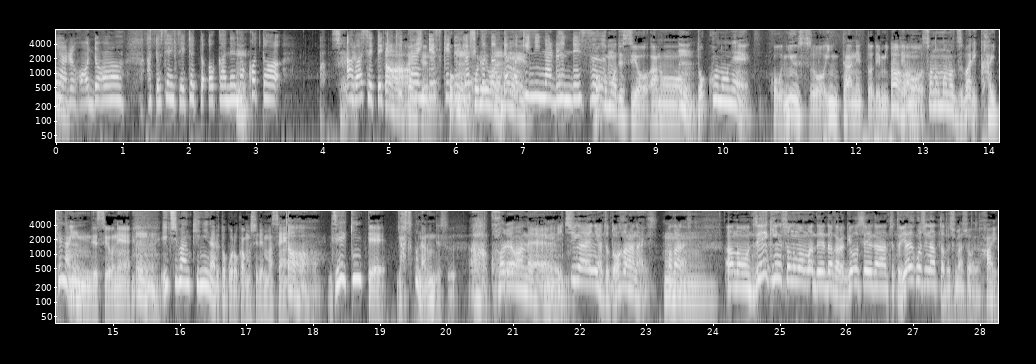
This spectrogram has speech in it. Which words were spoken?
なるほど。あと先生、ちょっとお金のこと、そうやね合わせて聞きたいんですけど、よしことっても気になるんです。僕もですよ、あの、うんどこのね、こうニュースをインターネットで見ててあも、あそのものズバリ書いてないんですよね、うん一番気になるところかもしれません。あ税金って安くなるんです？あ、これはね、一概にはちょっとわからないです。わからないです。あの、税金そのままで、だから行政がちょっとややこしになったとしましょうよ。はい。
